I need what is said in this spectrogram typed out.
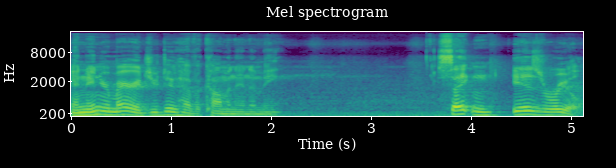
And in your marriage, you do have a common enemy. Satan is real.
